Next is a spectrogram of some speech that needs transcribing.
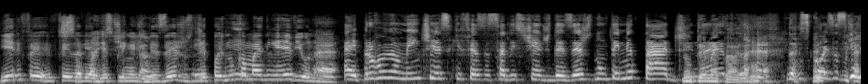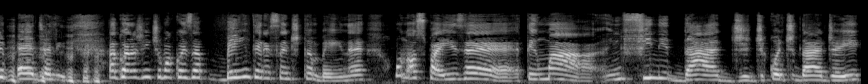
E ele fe- fez Só ali a listinha de desejos, E- depois e- nunca mais ninguém reviu, né? É. É, e provavelmente esse que fez essa listinha de desejos não tem metade, Não né? tem metade. do- Das coisas que ele pede ali. Agora, gente, uma coisa bem interessante também, né? O nosso país é, tem uma infinidade de quantidade aí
